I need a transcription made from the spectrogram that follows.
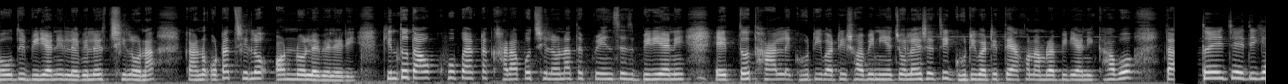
বৌদি বিরিয়ানির লেভেলের ছিল না, কারণ ওটা ছিল অন্য লেভেলেরই কিন্তু তাও খুব একটা খারাপও ছিল না। তো প্রিন্সেস বিরিয়ানি, এই তো থাল, ঘটি বাটি সবই নিয়ে চলে এসেছি। ঘটি বাটিতে এখন আমরা বিরিয়ানি খাব। তা তো এই যে এদিকে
